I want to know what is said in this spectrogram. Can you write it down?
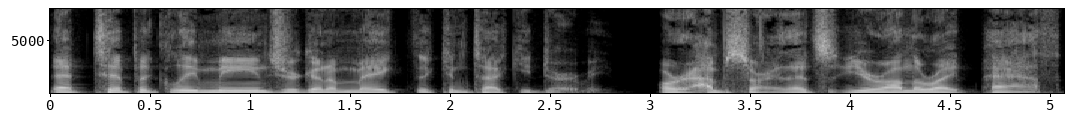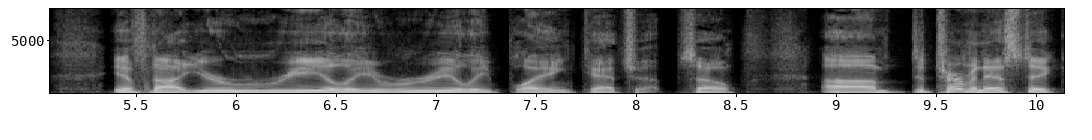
that typically means you're going to make the Kentucky Derby. Or I'm sorry, that's you're on the right path. If not, you're really, really playing catch up. So, um, deterministic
